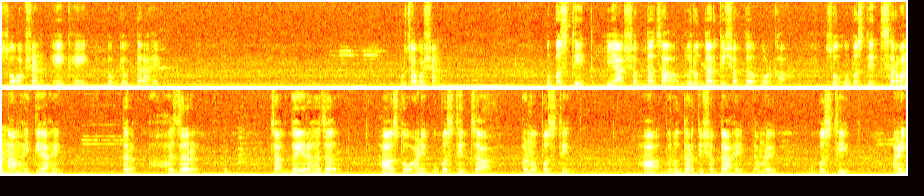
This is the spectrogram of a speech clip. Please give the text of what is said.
सो ऑप्शन एक हे योग्य उत्तर आहे. पुढचा क्वेश्चन उपस्थित या शब्दाचा विरुद्धार्थी शब्द ओळखा. सो उपस्थित सर्वांना माहिती आहे. तर हजरचा गैरहजर हा असतो आणि उपस्थितचा अनुपस्थित हा विरुद्धार्थी शब्द आहे. त्यामुळे उपस्थित आणि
